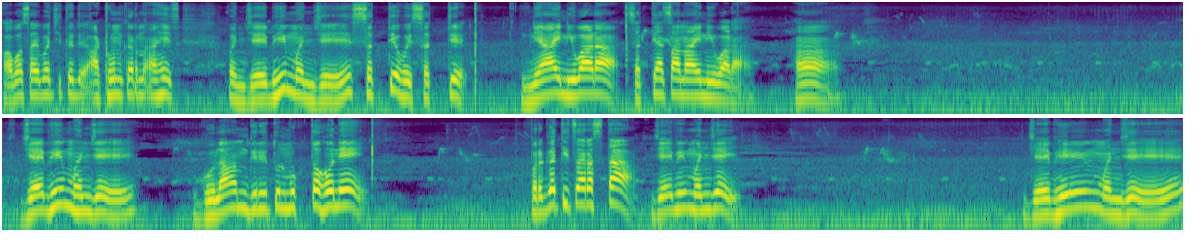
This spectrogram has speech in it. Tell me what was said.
बाबासाहेबाची तर आठवण करणं आहेच. पण जय भीम म्हणजे सत्य होय सत्य. न्याय निवाडा सत्याचा न्याय निवाडा. हां. जय भीम म्हणजे गुलामगिरीतून मुक्त होणे. प्रगतीचा रस्ता जय भीम म्हणजे. जय भीम म्हणजे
